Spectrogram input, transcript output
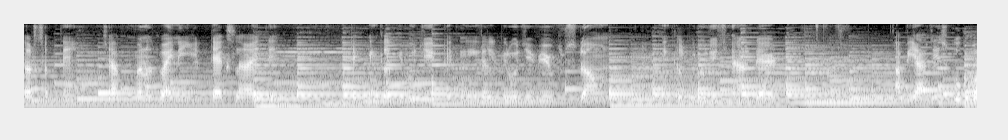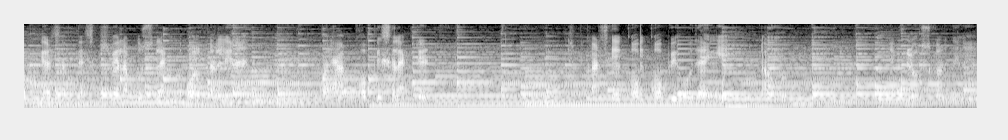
कर सकते हैं। चाहे मनोज भाई ने ये टैक्स लगाए थे। Technical Guruji technical Guru ji views down technical Guruji channel dead अब यहाँ से इसको कॉपी कर सकते हैं। सबसे पहले आपको सेलेक्ट ऑल कर लेना है और यहाँ कॉपी सेलेक्टेड इस प्रकार से कॉपी हो जाएँगे। डाउनलोड क्लोज कर देना है।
